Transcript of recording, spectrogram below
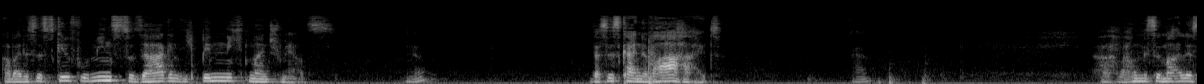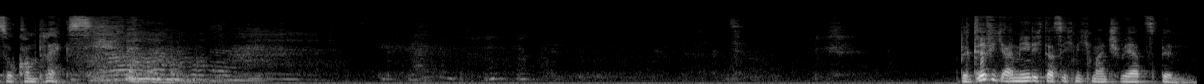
Aber das ist skillful means zu sagen, ich bin nicht mein Schmerz. Ja? Das ist keine Wahrheit. Ja? Ach, warum ist immer alles so komplex? Begriff ich allmählich, dass ich nicht mein Schmerz bin.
